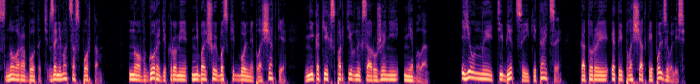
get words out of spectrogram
снова работать, заниматься спортом. Но в городе, кроме небольшой баскетбольной площадки, никаких спортивных сооружений не было. Юные тибетцы и китайцы, которые этой площадкой пользовались,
